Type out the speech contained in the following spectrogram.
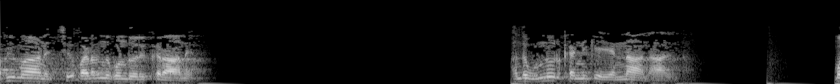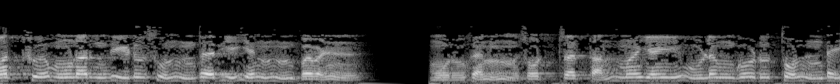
அபிமானிச்சு வளர்ந்து கொண்டிருக்கிறான்னு அந்த உன்னூர் கண்ணிக்கு என்னானால்? மற்றும் உணர்ந்திடு சுந்தரி என்பவள் முருகன் சொற்ற தன்மையை உளங்கொடு தொண்டை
